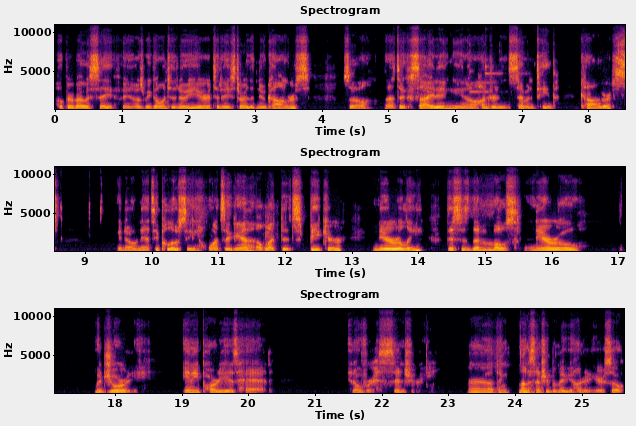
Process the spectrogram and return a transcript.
hope everybody was safe. You know, as we go into the new year, today started the new Congress, so that's exciting. You know, 117th Congress. You know, Nancy Pelosi once again elected Speaker narrowly. This is the most narrow majority any party has had in over a century. Uh, I think not a century, but maybe a hundred years. So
